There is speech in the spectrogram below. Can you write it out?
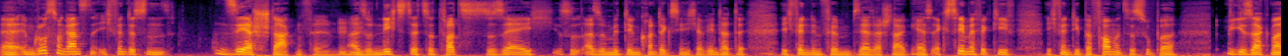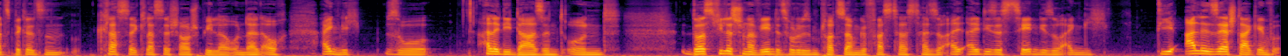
Äh, Im Großen und Ganzen, ich finde es einen, einen sehr starken Film. Mhm. Also nichtsdestotrotz, so sehr ich, so, also mit dem Kontext, den ich erwähnt hatte, ich finde den Film sehr, sehr stark. Er ist extrem effektiv. Ich finde die Performance ist super. Wie gesagt, Mats Mikkelsen, klasse, klasse Schauspieler und halt auch eigentlich so alle, die da sind und du hast vieles schon erwähnt, jetzt wo du diesen Plot zusammengefasst hast. Also all, all diese Szenen, die so eigentlich, die alle sehr starke Emo-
